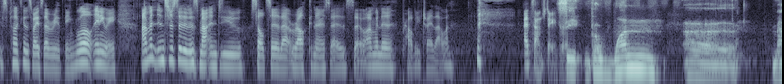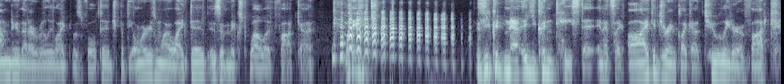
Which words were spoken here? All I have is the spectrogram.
It's pumpkin spice everything. Well, anyway, I'm interested in this Mountain Dew seltzer that Ralconer says, so I'm gonna probably try that one. that sounds dangerous. See, the one uh Mountain Dew that I really liked was Voltage, but the only reason why I liked it is it mixed well with vodka. Like, 'cause you could ne- you couldn't taste it, and it's like, oh, I could drink like a two liter of vodka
